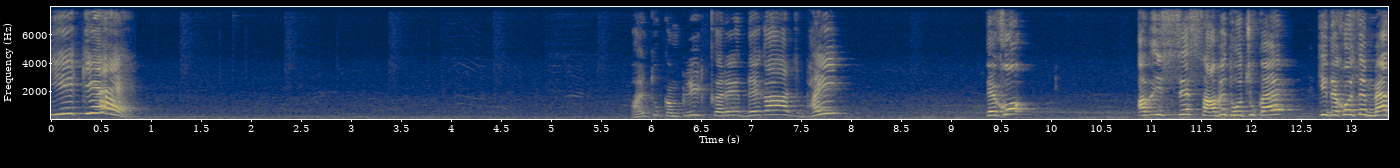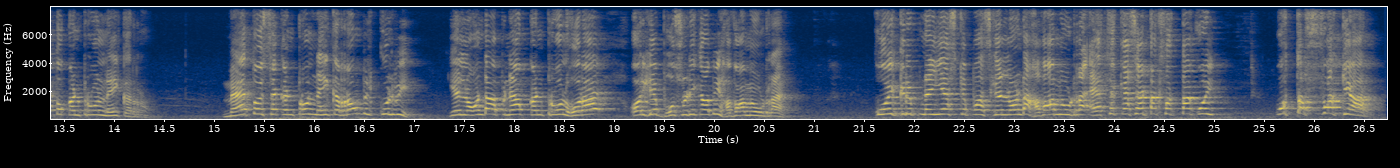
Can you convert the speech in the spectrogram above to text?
ये क्या है? भाई तू कंप्लीट करे, देगा आज। भाई, देखो, अब इससे साबित हो चुका है कि देखो, इसे मैं तो कंट्रोल नहीं कर रहा हूँ। मैं तो इसे कंट्रोल नहीं कर रहा हूँ, बिल्कुल भी। ये लौंडा अपने आप कंट्रोल हो रहा है और ये भोसड़ी का भी हवा में उड़ रहा है। कोई ग्रिप नहीं है इसके पास, ये लौंडा हवा में उड़ रहा है। ऐसे कैसे अटक सकता कोई? वो फक यार?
